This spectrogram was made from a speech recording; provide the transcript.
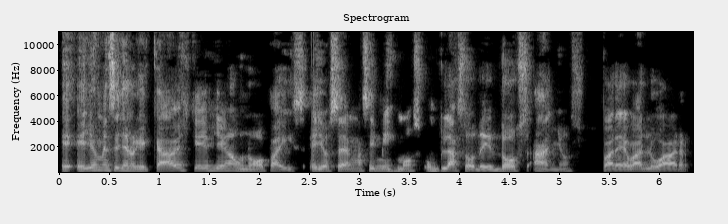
E, ellos me enseñaron que cada vez que ellos llegan a un nuevo país, ellos se dan a sí mismos un plazo de dos años para evaluar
